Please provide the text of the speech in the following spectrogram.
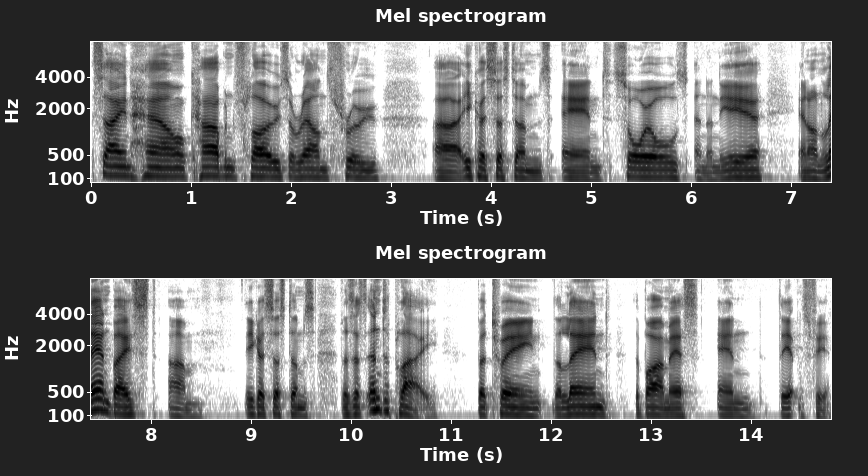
saying how carbon flows around through uh, ecosystems and soils and in the air. And on land-based um, ecosystems, there's this interplay between the land, the biomass, and the atmosphere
